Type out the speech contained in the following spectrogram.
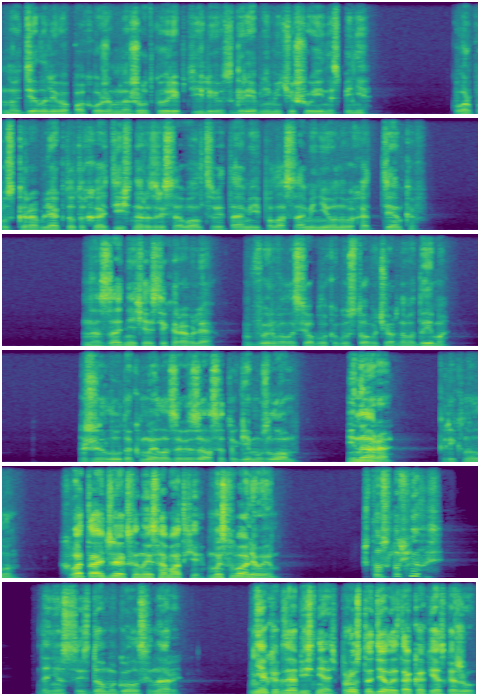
но делали его похожим на жуткую рептилию с гребнями чешуи на спине. Корпус корабля кто-то хаотично разрисовал цветами и полосами неоновых оттенков. На задней части корабля вырвалось облако густого черного дыма. Желудок Мэла завязался тугим узлом. «Инара!» — крикнул он. «Хватай Джексона и Самадхи! Мы сваливаем!» «Что случилось?» — донесся из дома голос Инары. «Некогда объяснять, просто делай так, как я скажу».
